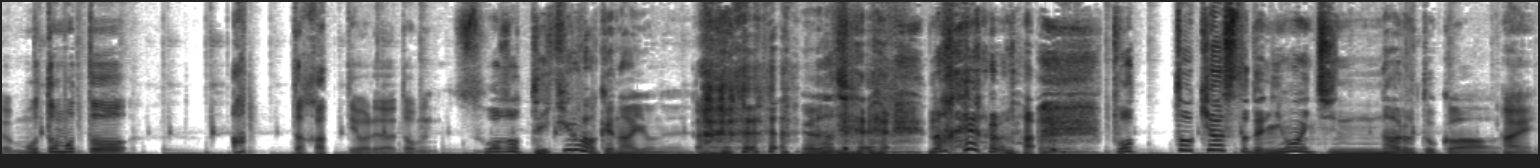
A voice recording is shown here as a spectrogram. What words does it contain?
うん。もともとあったかって言われたら多分想像できるわけないよね。いやだってなんやろな。ポッドキャストで日本一になるとかはい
